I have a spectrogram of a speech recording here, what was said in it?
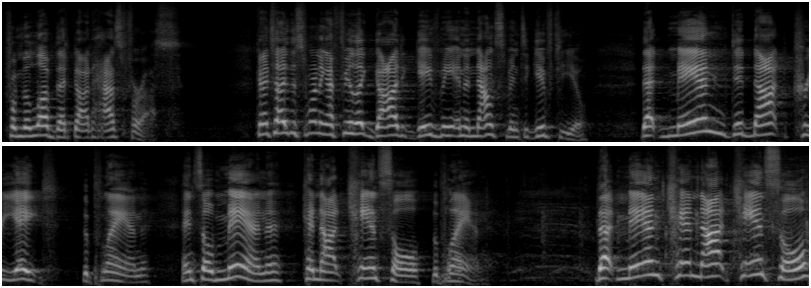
from the love that God has for us? Can I tell you this morning, I feel like God gave me an announcement to give to you that man did not create the plan, and so man cannot cancel the plan. That man cannot cancel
